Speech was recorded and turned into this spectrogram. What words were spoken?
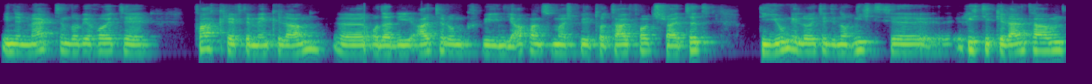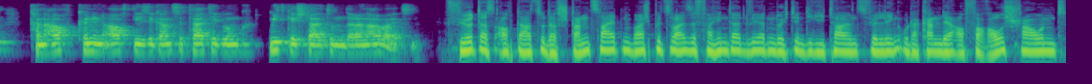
in den Märkten, wo wir heute Fachkräftemängel haben äh, oder die Alterung wie in Japan zum Beispiel total fortschreitet, die junge Leute, die noch nicht äh, richtig gelernt haben, kann auch, können auch diese ganze Fertigung mitgestalten und daran arbeiten. Führt das auch dazu, dass Standzeiten beispielsweise verhindert werden durch den digitalen Zwilling oder kann der auch vorausschauend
